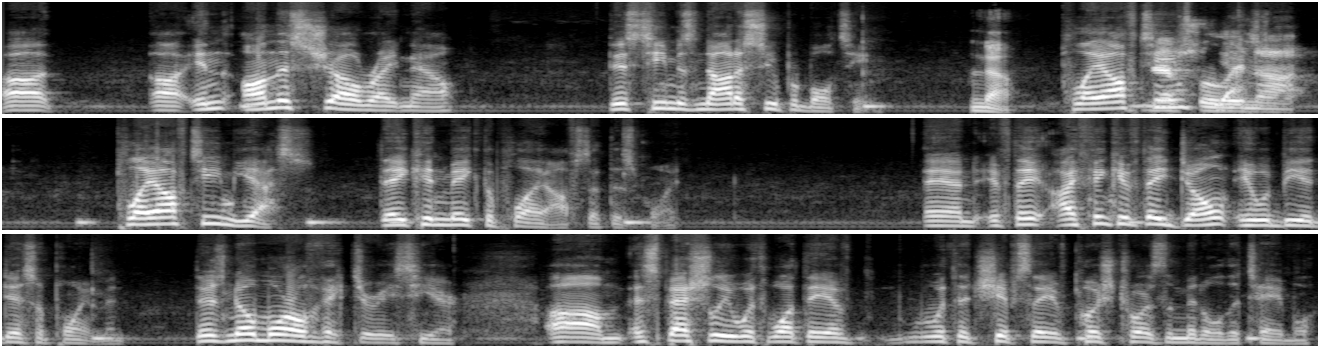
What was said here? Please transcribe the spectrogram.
uh uh in on this show right now, this team is not a Super Bowl team. No. Playoff team? Absolutely Yes. not. Playoff team? Yes. They can make the playoffs at this point. And if they, I think if they don't, it would be a disappointment. There's no moral victories here, um, especially with what they have, with the chips they have pushed towards the middle of the table.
